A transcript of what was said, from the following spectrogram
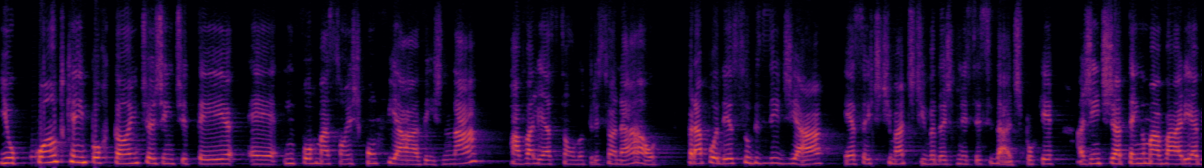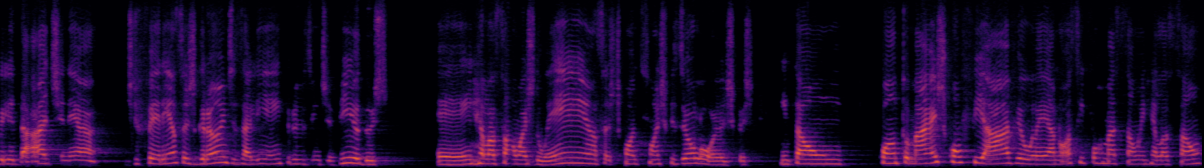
e o quanto que é importante a gente ter é, informações confiáveis na avaliação nutricional para poder subsidiar essa estimativa das necessidades, porque a gente já tem uma variabilidade, né, diferenças grandes ali entre os indivíduos é, em relação às doenças, condições fisiológicas. Então, quanto mais confiável é a nossa informação em relação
